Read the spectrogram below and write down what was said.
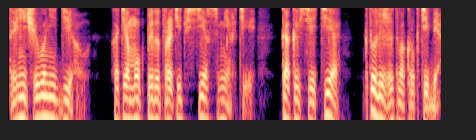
«Ты ничего не делал, хотя мог предотвратить все смерти, как и все те, кто лежит вокруг тебя.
